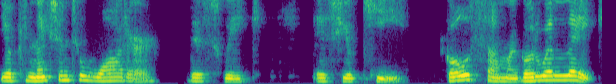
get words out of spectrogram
Your connection to water this week is your key. Go somewhere, go to a lake,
